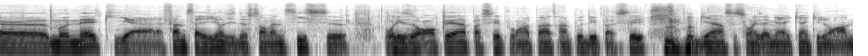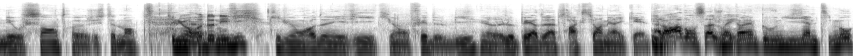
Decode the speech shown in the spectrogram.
euh, Monet, qui à la fin de sa vie en 1926, euh, pour les Européens passé pour un peintre un peu dépassé, eh bien, ce sont les Américains qui l'ont ramené au centre justement, Qui lui ont Euh, redonné vie. qui lui ont redonné vie qui ont fait de lui euh, le père de l'abstraction américaine. Il Alors avant ça, je voudrais Oui. quand même que vous nous disiez un petit mot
